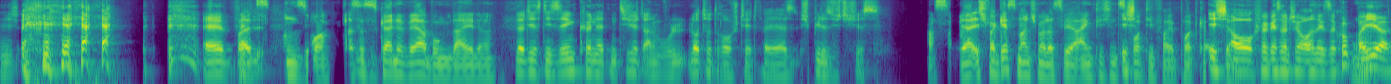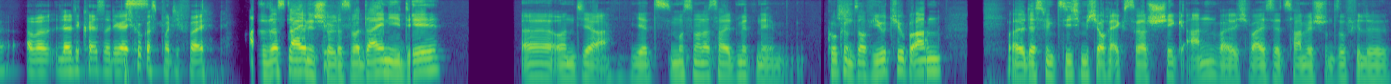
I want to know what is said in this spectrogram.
Nicht. äh, Als Sponsor. Das ist keine Werbung, leider. Leute, die es nicht sehen können, hätten ein T-Shirt an, wo Lotto draufsteht, weil er spielesüchtig ist. Achso. Ja, ich vergesse manchmal, dass wir eigentlich ein Ich- Spotify-Podcast Ich sind. auch. Ich vergesse manchmal auch und denke so, guck mal Ja. hier. Aber Leute können es doch nicht, ich gucke auf Spotify. Also das ist deine Schuld, das war deine Idee. Äh, und ja, jetzt muss man das halt mitnehmen. Guck uns auf YouTube an, weil deswegen ziehe ich mich auch extra schick an, weil ich weiß, jetzt haben wir schon so viele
